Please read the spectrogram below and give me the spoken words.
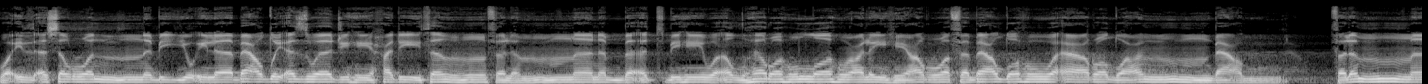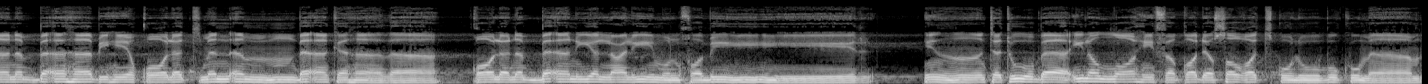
واذ اسر النبي إلى بعض ازواجه حديثا فلما نبات به واظهره الله عليه عرف بعضه واعرض عن بعض. فلما نباها به قالت من انباك هذا؟ قال نباني العليم الخبير. ان تتوبا إلى الله فقد صغت قلوبكما.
